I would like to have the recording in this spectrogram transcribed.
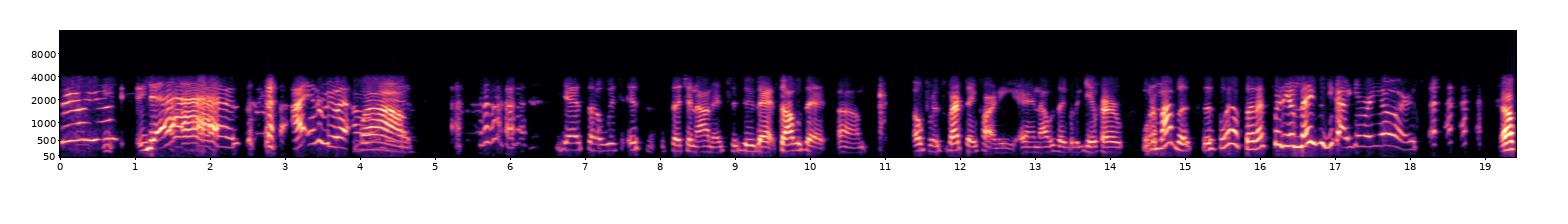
serious? Yes, I interview at. Wow. yes, so which is such an honor to do that. So I was at um Oprah's birthday party, and I was able to give her one of my books as well. So that's pretty amazing. You got to give her yours. Of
